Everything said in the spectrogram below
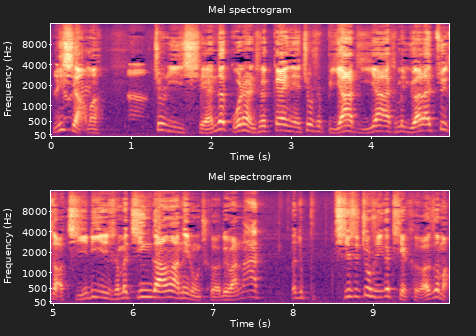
你想嘛，嗯，就是以前的国产车概念就是比亚迪呀、什么原来最早吉利、什么金刚啊那种车，对吧？那那就不其实就是一个铁壳子嘛。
